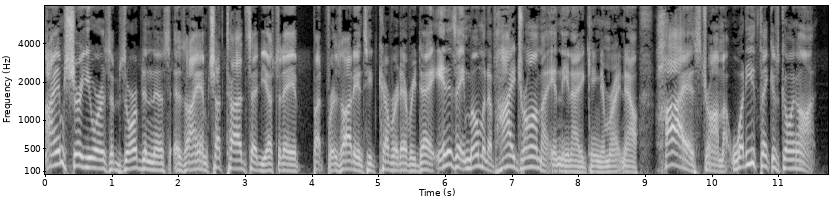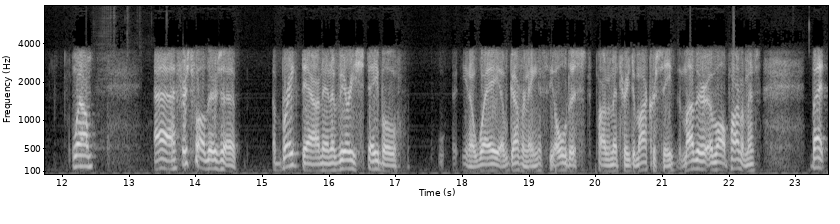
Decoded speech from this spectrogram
I am sure you are as absorbed in this as I am. Chuck Todd said yesterday, but for his audience, he'd cover it every day. It is a moment of high drama in the United Kingdom right now. Highest drama. What do you think is going on? Well, uh, first of all, there's a, a breakdown in a very stable you know way of governing. It's the oldest parliamentary democracy, the mother of all parliaments. But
